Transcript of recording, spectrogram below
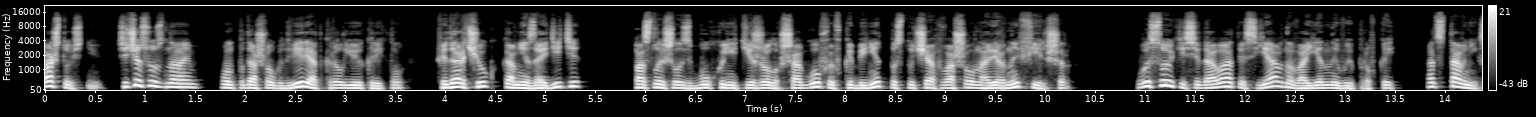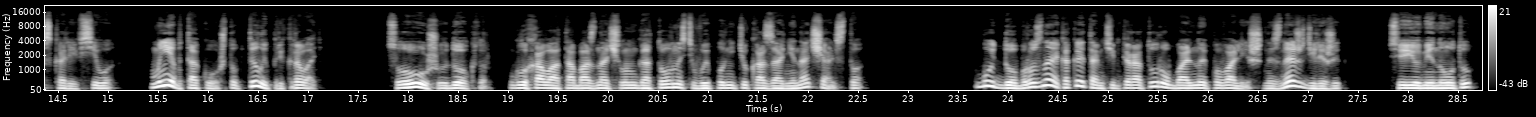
«А что с ней? Сейчас узнаем». Он подошел к двери, открыл ее и крикнул. «Федорчук, ко мне зайдите». Послышалось бухание тяжелых шагов, и в кабинет, постучав, вошел, наверное, фельдшер. Высокий, седоватый, с явно военной выправкой. Отставник, скорее всего. Мне бы такого, чтоб тылы прикрывать. «Слушаю, доктор», — глуховато обозначил он готовность выполнить указания начальства. «Будь добр, узнай, какая там температура у больной повалишины. Знаешь, где лежит?» «Сию минуту».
